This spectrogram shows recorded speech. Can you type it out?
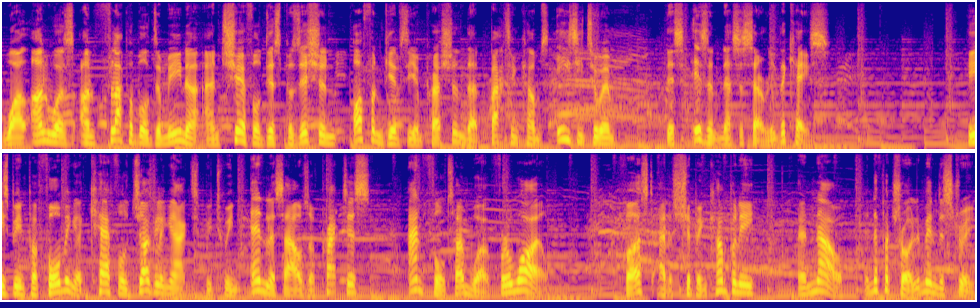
While Anwar's unflappable demeanour and cheerful disposition often gives the impression that batting comes easy to him, this isn't necessarily the case. He's been performing a careful juggling act between endless hours of practice and full-time work for a while. First at a shipping company, and now in the petroleum industry.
